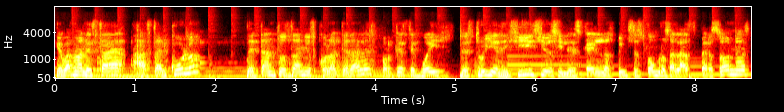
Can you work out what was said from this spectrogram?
Que Batman está hasta el culo de tantos daños colaterales porque este güey destruye edificios y les caen los pinches escombros a las personas.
